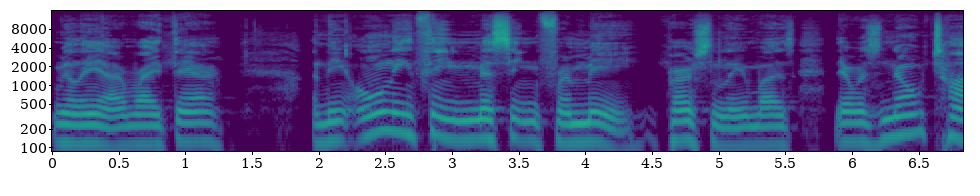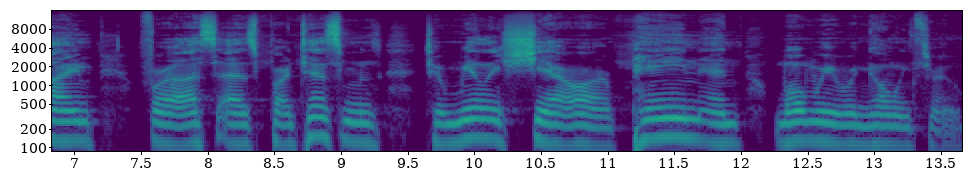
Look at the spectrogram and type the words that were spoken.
really uh, right there. And the only thing missing for me personally was there was no time for us as participants to really share our pain and what we were going through.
